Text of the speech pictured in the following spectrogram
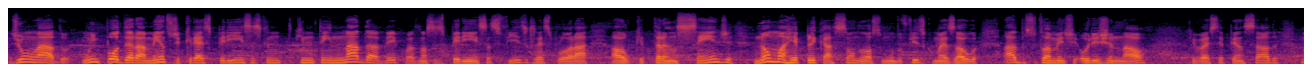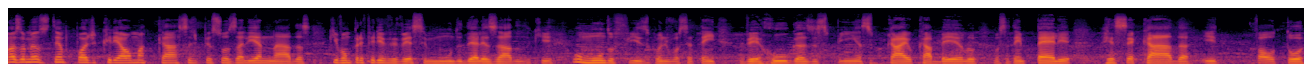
de um lado, um empoderamento de criar experiências que não, que não tem nada a ver com as nossas experiências físicas, vai explorar algo que transcende, não uma replicação do nosso mundo físico, mas algo absolutamente original que vai ser pensado, mas ao mesmo tempo pode criar uma caça de pessoas alienadas que vão preferir viver esse mundo idealizado do que o mundo físico, onde você tem verrugas, espinhas, cai o cabelo, você tem pele ressecada e faltou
